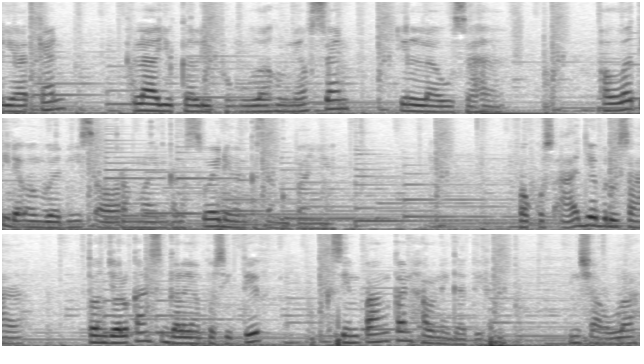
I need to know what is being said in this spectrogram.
Lihat kan, la yukallifullahu nafsan illa usaha. Allah tidak membebani seorang melainkan sesuai dengan kesanggupannya. Fokus aja berusaha, tonjolkan segala yang positif, kesimpangkan hal negatif. Insya Allah,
